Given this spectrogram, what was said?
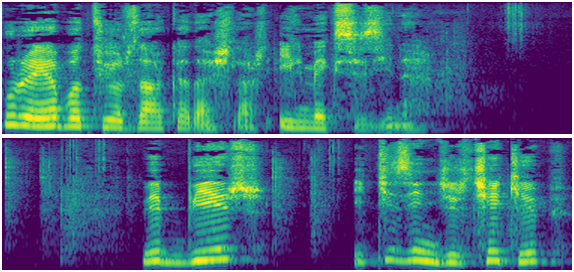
buraya batıyoruz arkadaşlar ilmeksiz yine ve bir iki zincir çekip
